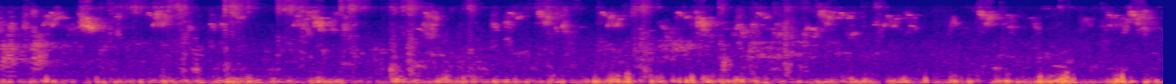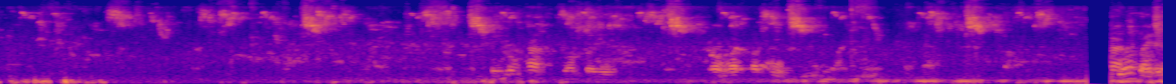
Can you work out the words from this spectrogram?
สามครั้งไปลงทางต่อไปก็วัดพระโคมสูงหน่อยไปได้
